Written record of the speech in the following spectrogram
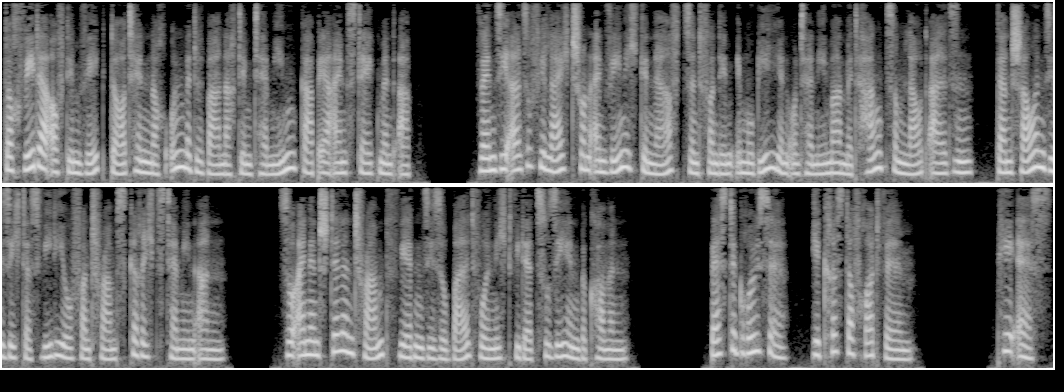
Doch weder auf dem Weg dorthin noch unmittelbar nach dem Termin gab er ein Statement ab. Wenn Sie also vielleicht schon ein wenig genervt sind von dem Immobilienunternehmer mit Hang zum Lautalsen, dann schauen Sie sich das Video von Trumps Gerichtstermin an. So einen stillen Trump werden Sie so bald wohl nicht wieder zu sehen bekommen. Beste Grüße, Ihr Christoph Rottwilm. PS,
